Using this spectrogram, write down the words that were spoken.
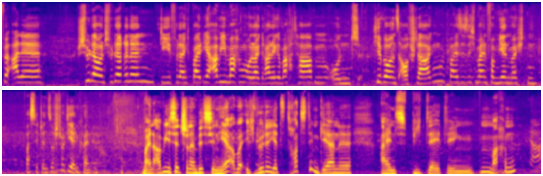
für alle Schüler und Schülerinnen, die vielleicht bald ihr Abi machen oder gerade gemacht haben und hier bei uns aufschlagen, weil sie sich mal informieren möchten, was sie denn so studieren könnten. Mein Abi ist jetzt schon ein bisschen her, aber ich würde jetzt trotzdem gerne ein Speeddating machen. Ja.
